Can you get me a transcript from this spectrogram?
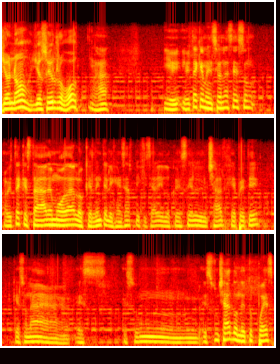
Yo no, yo soy un robot. Ajá. Y, y ahorita que mencionas eso, ahorita que está de moda lo que es la inteligencia artificial y lo que es el chat GPT, que es una es, es un es un chat donde tú puedes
